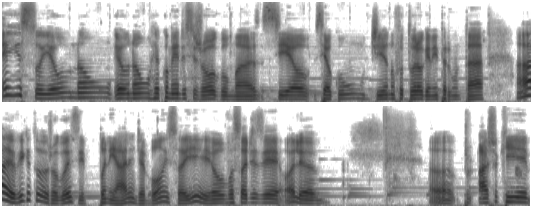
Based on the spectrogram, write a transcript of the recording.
É isso, e eu não, eu não recomendo esse jogo, mas se, eu, se algum dia no futuro alguém me perguntar ah, eu vi que tu jogou esse Pony Island, é bom isso aí? Eu vou só dizer, olha. Uh, acho que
